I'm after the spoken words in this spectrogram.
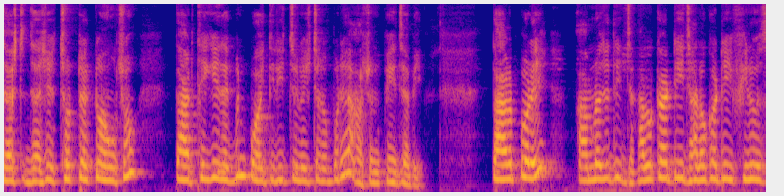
জাস্ট জাস্টের ছোট্ট একটা অংশ, তার থেকেই দেখবেন পঁয়ত্রিশ, চল্লিশটার উপরে আসন পেয়ে যাবে। তারপরে আমরা যদি ঝালকাঠি ঝালকাঠি, ফিরোজ,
